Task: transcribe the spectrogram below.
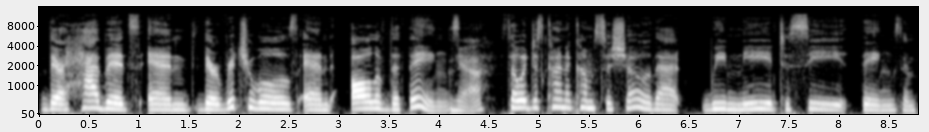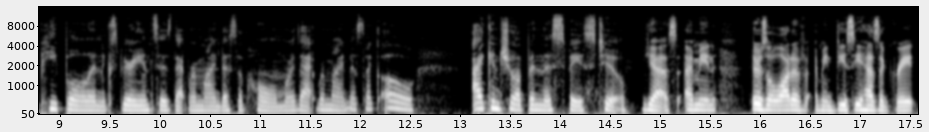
their habits and their rituals and all of the things. yeah So it just kind of comes to show that we need to see things and people and experiences that remind us of home or that remind us, like, oh, I can show up in this space too. Yes, I mean, there's a lot of. I mean, DC has a great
